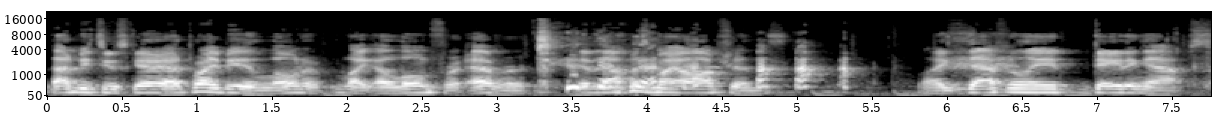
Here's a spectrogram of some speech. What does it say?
That'd be too scary. I'd probably be alone, like alone forever, if that was my options. Like definitely dating apps.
